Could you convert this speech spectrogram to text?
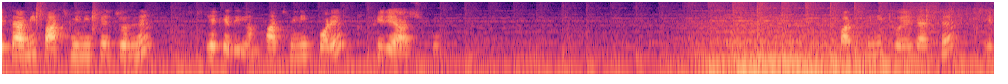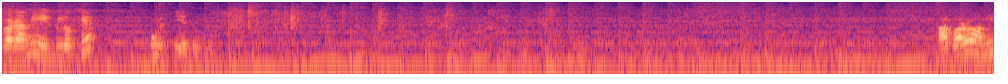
এটা আমি পাঁচ মিনিটের জন্য ঢেকে দিলাম, পাঁচ মিনিট পরে ফিরে আসব। পাঁচ মিনিট হয়ে গেছে, এবার আমি এগুলোকে উল্টিয়ে দেবো। আবারও আমি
